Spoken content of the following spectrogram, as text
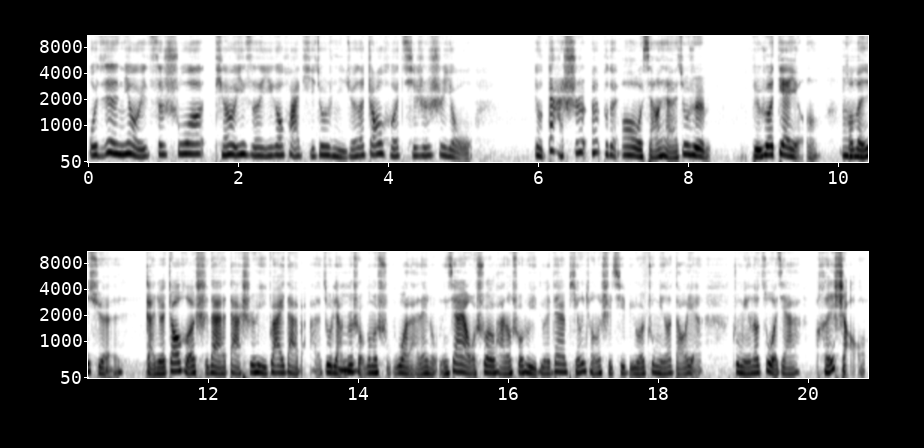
我记得你有一次说挺有意思的一个话题，就是你觉得昭和其实是有有大师，哎，不对，哦，我想起来，就是比如说电影和嗯文学。感觉昭和时代的大师是一抓一大把的，就两只手根本数不过来那种。你现在让我说的话，能说出一堆。但是平成时期，比如说著名的导演、著名的作家很少，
